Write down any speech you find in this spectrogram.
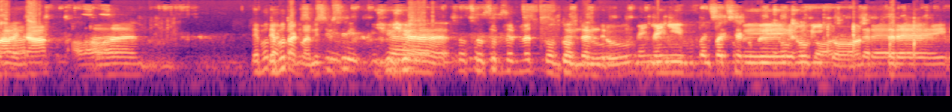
má vyhrát, ale nebo, Nebo takhle, myslím si, že, že to, co se předved v kontendru, není vůbec jeho výkon, který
